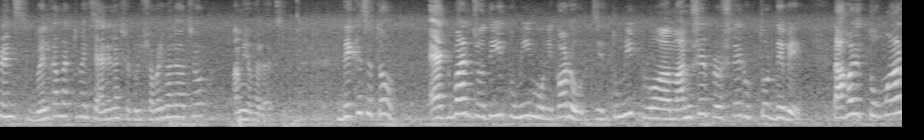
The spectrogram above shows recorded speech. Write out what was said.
friends welcome back to my channel আশা করি সবাই ভালো আছো, আমিও ভালো আছি। দেখেছ তো? একবার যদি তুমি মনে করো যে তুমি মানুষের প্রশ্নের উত্তর দেবে, তাহলে তোমার,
